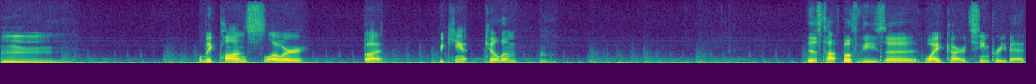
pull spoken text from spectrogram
Hmm. We'll make pawns slower, but we can't kill them. This is tough. Both of these uh, white cards seem pretty bad.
